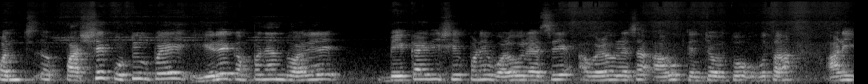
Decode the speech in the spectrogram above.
पंच पाचशे कोटी रुपये हिरे कंपन्यांद्वारे बेकायदेशीरपणे वळवल्याचे वळवल्याचा आरोप त्यांच्यावर तो होता आणि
